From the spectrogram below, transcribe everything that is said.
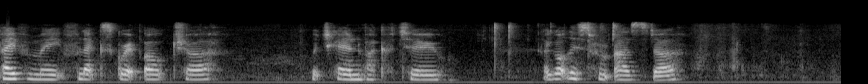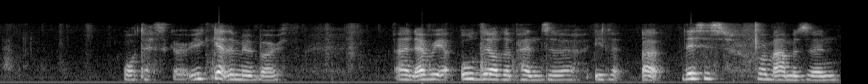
Papermate Flex Grip Ultra which came in a pack of two. I got this from Asda or Tesco. You can get them in both. And every all the other pens are either uh, this is from Amazon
